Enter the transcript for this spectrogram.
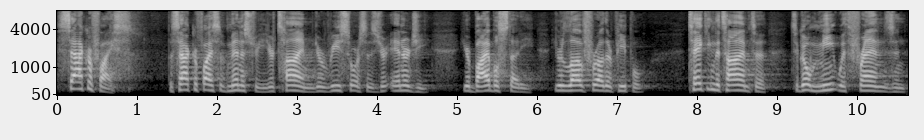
sacrifice the sacrifice of ministry, your time, your resources, your energy, your Bible study, your love for other people, taking the time to, to go meet with friends and,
